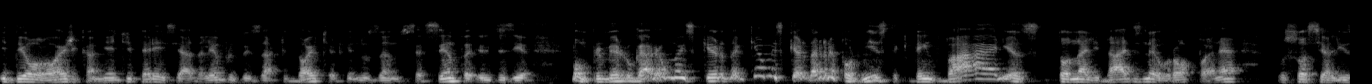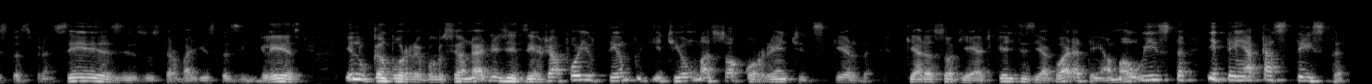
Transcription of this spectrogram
ideologicamente diferenciada. Lembro do Isaac Deutscher, que nos anos 60 ele dizia Bom, em primeiro lugar, é uma esquerda que é uma esquerda reformista, que tem várias tonalidades na Europa, né? Os socialistas franceses, os trabalhistas ingleses. E no campo revolucionário, ele dizia, já foi o tempo em que tinha uma só corrente de esquerda, que era a soviética. Ele dizia, agora tem a maoísta e tem a castrista,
